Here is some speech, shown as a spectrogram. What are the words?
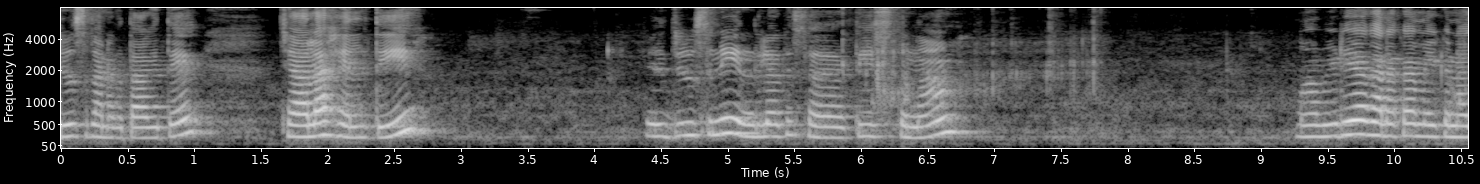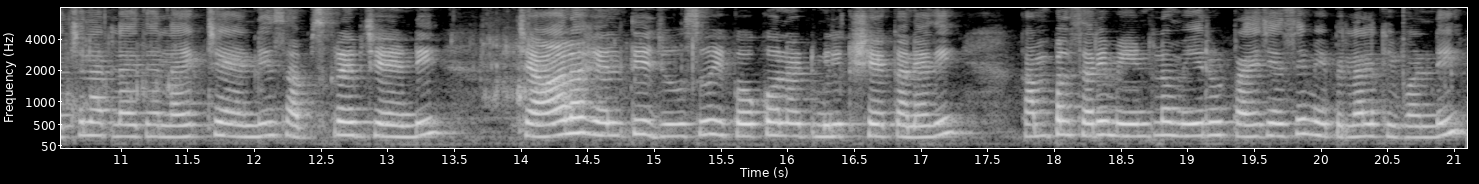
జ్యూస్ కనుక తాగితే చాలా హెల్తీ. ఈ జ్యూస్ని ఇందులోకి తీసుకుందాం. మా వీడియో కనుక మీకు నచ్చినట్లయితే లైక్ చేయండి సబ్స్క్రైబ్ చేయండి. చాలా హెల్తీ జ్యూసు ఈ కోకోనట్ మిల్క్ షేక్ అనేది. కంపల్సరీ మీ ఇంట్లో మీరు ట్రై చేసి మీ పిల్లలకి ఇవ్వండి.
